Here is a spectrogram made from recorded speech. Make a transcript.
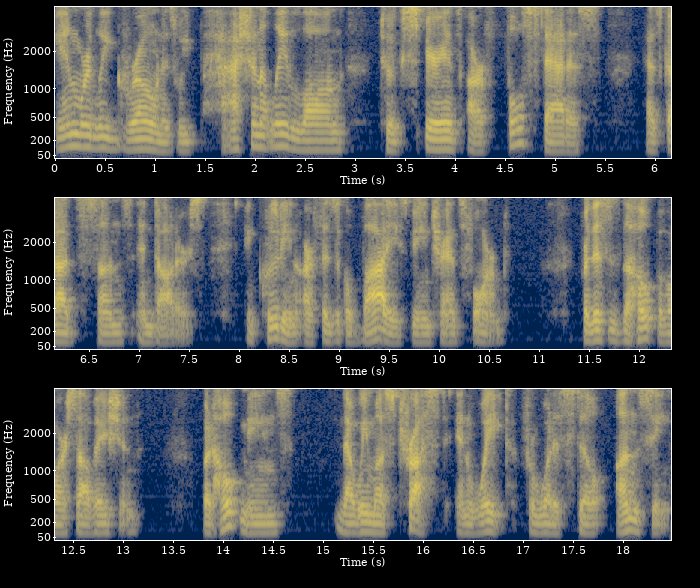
inwardly groan as we passionately long to experience our full status as God's sons and daughters, including our physical bodies being transformed. For this is the hope of our salvation. But hope means that we must trust and wait for what is still unseen.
